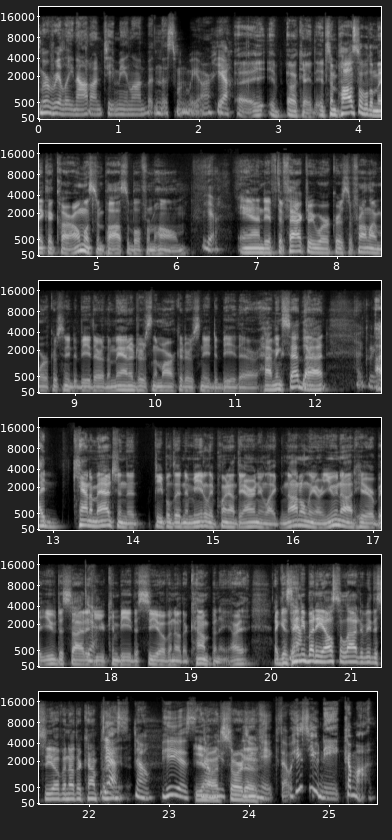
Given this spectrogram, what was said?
We're really not on Team Elon, but in this one we are. Yeah. Uh, it, okay, it's impossible to make a car, almost impossible from home. Yeah. And if the factory workers, the frontline workers need to be there, the managers and the marketers need to be there. Having said yeah, that, I can't imagine that people didn't immediately point out the irony like, not only are you not here, but you've decided yeah. you can be the CEO of another company. Right? Like, is yeah. anybody else allowed to be the CEO of another company? Yes. No, he is. You no, know, it's sort of unique, though. He's unique. Come on.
